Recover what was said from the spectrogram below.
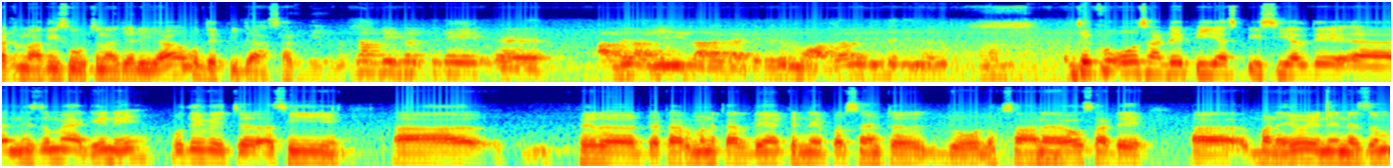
ਘਟਨਾ ਦੀ ਸੂਚਨਾ ਜਿਹੜੀ ਆ ਉਹ ਦਿੱਤੀ ਜਾ ਸਕਦੀ ਹੈ। ਸਾਹਿਬ, ਜੇਕਰ ਕਿਤੇ ਅੱਗ ਲੱਗ ਜਾਂਦੀ ਤਾਰਾਂ ਕਰਕੇ ਤੇ ਫਿਰ ਮੁਆਵਜ਼ਾ ਵੀ ਦਿੱਤਾ ਜਿੰਨਾ ਨੂੰ ਦੇਖੋ ਉਹ ਸਾਡੇ ਪੀਐਸਪੀਸੀਐਲ ਦੇ ਨਿਯਮ ਹੈਗੇ ਨੇ। ਉਹਦੇ ਵਿੱਚ ਅਸੀਂ ਫਿਰ ਡਿਟਰਮਨ ਕਰਦੇ ਆ ਕਿੰਨੇ ਪਰਸੈਂਟ ਜੋ ਨੁਕਸਾਨ ਹੈ ਉਹ ਸਾਡੇ ਬਣੇ ਹੋਏ ਨੇ ਨਿਯਮ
